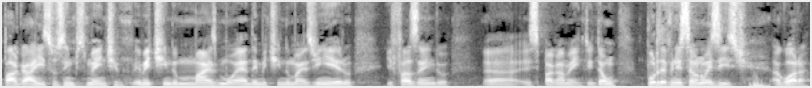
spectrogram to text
pagar isso simplesmente emitindo mais moeda, emitindo mais dinheiro e fazendo uh, esse pagamento. Então, por definição, não existe. Agora,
